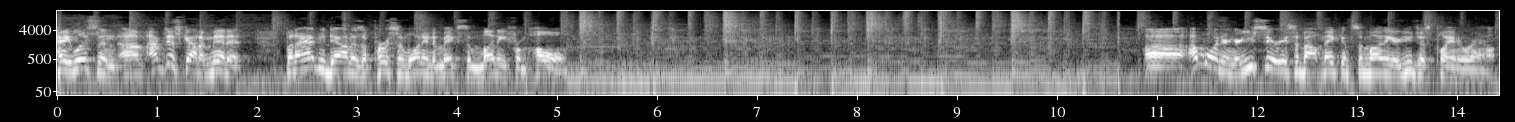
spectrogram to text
Hey, listen, um, I've just got a minute, but I have you down as a person wanting to make some money from home. Uh, I'm wondering, are you serious about making some money or are you just playing around?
